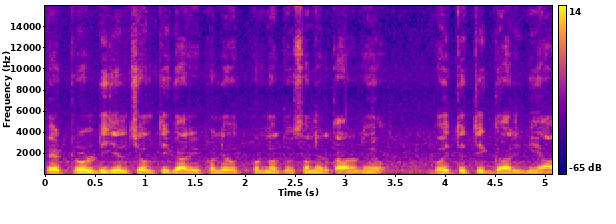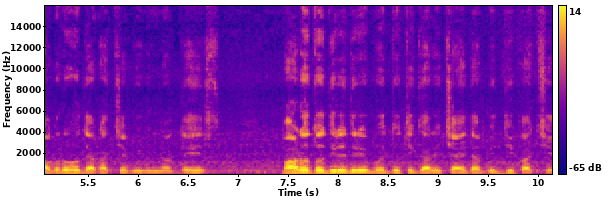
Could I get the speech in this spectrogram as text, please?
পেট্রোল, ডিজেল চলতি গাড়ির ফলে উৎপন্ন দূষণের কারণেও বৈদ্যুতিক গাড়ি নিয়ে আগ্রহ দেখাচ্ছে বিভিন্ন দেশ। ভারতও ধীরে ধীরে বৈদ্যুতিক গাড়ির চাহিদা বৃদ্ধি পাচ্ছে।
